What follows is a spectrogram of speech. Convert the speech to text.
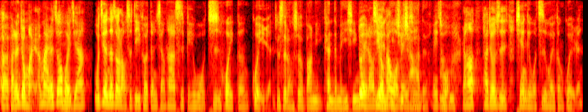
呃，反正就买了，买了之后回家，我记得那时候老师第一颗灯箱，他是给我智慧跟贵人。就是老师有帮你看你的眉心，对，老师有机缘体去看我眉心查的，没错。然后他就是先给我智慧跟贵人，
